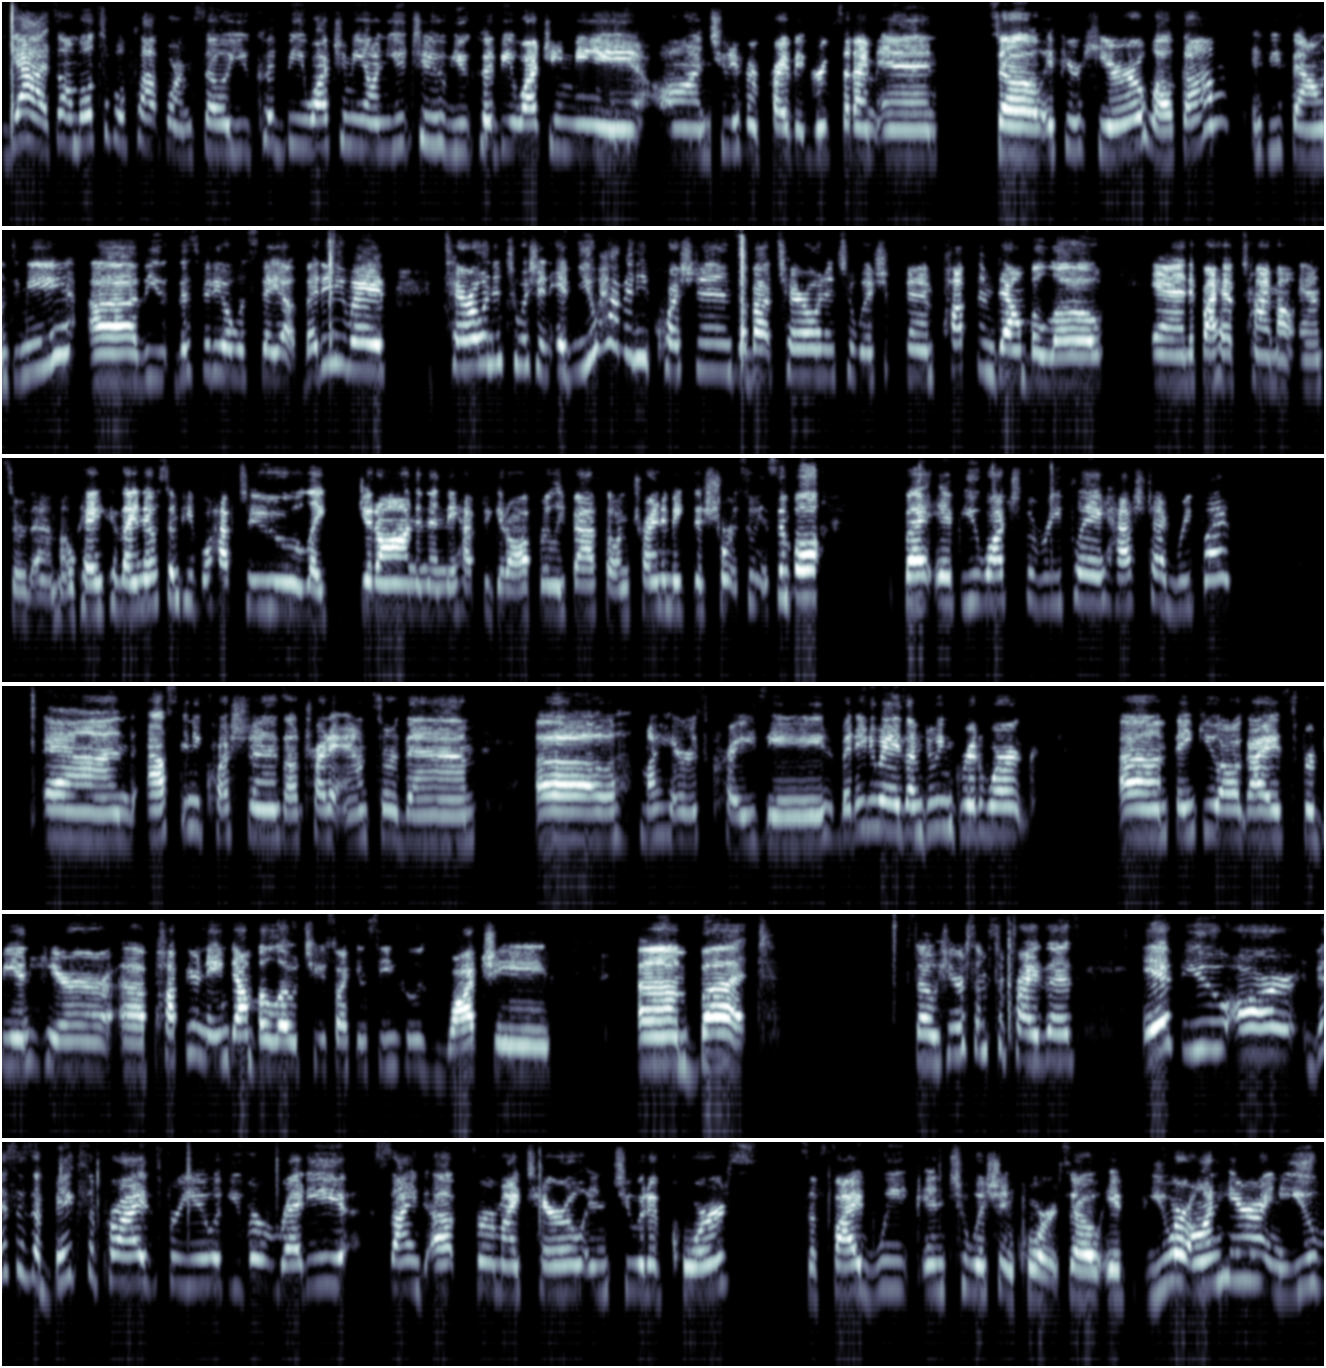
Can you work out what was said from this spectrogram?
yeah, it's on multiple platforms. So you could be watching me on YouTube, you could be watching me on two different private groups that I'm in so if you're here, welcome. If you found me, uh, the, this video will stay up. But anyways, tarot and intuition. If you have any questions about tarot and intuition, pop them down below. And if I have time, I'll answer them. Okay. Because I know some people have to like get on and then they have to get off really fast. So I'm trying to make this short, sweet, and simple. But if you watch the replay, hashtag replay, and ask any questions, I'll try to answer them. Uh, my hair is crazy. But anyways, I'm doing grid work. Um, thank you all guys for being here. Uh, pop your name down below too so I can see who's watching. Um, but so here's some surprises. if you are, this is a big surprise for you if you've already signed up for my tarot intuitive course. It's a five week intuition course. So if you are on here and you've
